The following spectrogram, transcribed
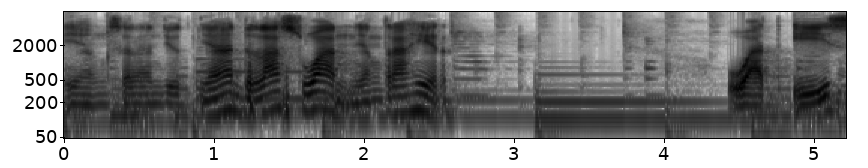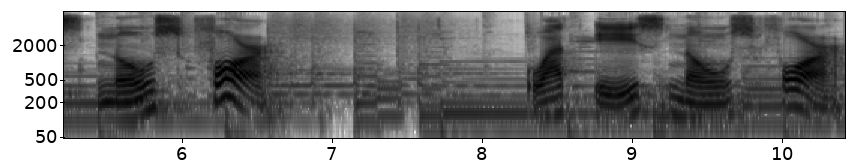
Yang selanjutnya the last one, yang terakhir. What is nose for? What is nose for?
